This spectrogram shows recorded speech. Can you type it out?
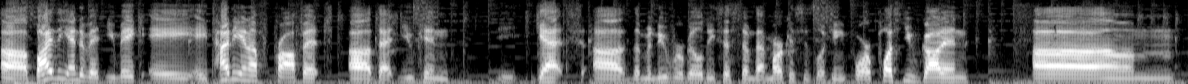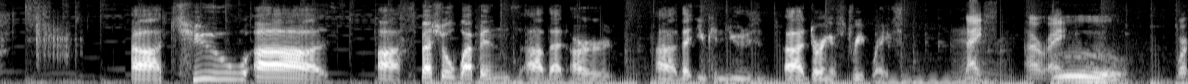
uh, by the end of it, you make a, a tidy enough profit uh, that you can get uh, the maneuverability system that Marcus is looking for. Plus, you've gotten um, uh, two uh, uh, special weapons uh, that are uh, that you can use uh, during a street race. Nice. All right. Ooh. We're,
